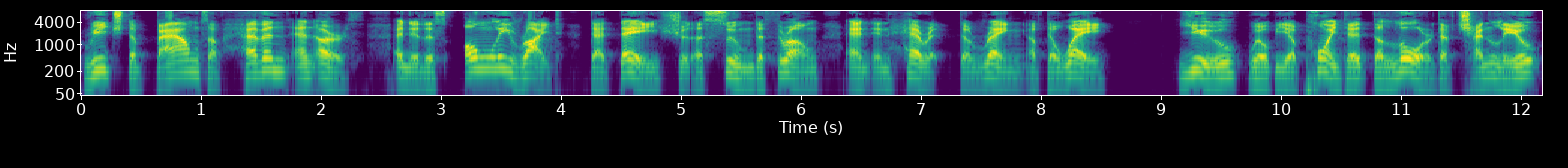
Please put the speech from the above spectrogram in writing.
reach the bounds of heaven and earth, and it is only right that they should assume the throne and inherit the reign of the Wei. You will be appointed the lord of Chenliu,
